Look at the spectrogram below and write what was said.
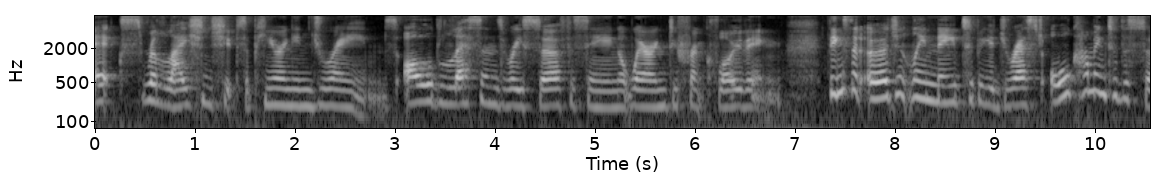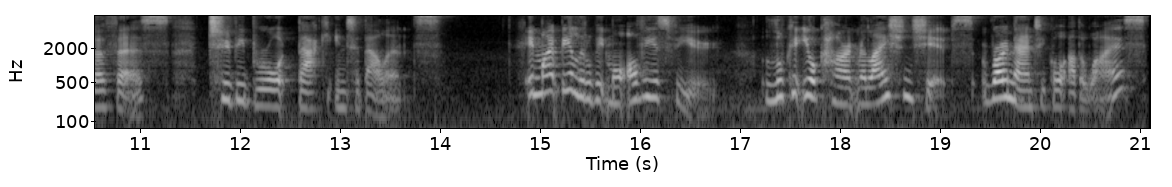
ex relationships appearing in dreams, old lessons resurfacing, wearing different clothing, things that urgently need to be addressed, all coming to the surface to be brought back into balance. It might be a little bit more obvious for you. Look at your current relationships, romantic or otherwise.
